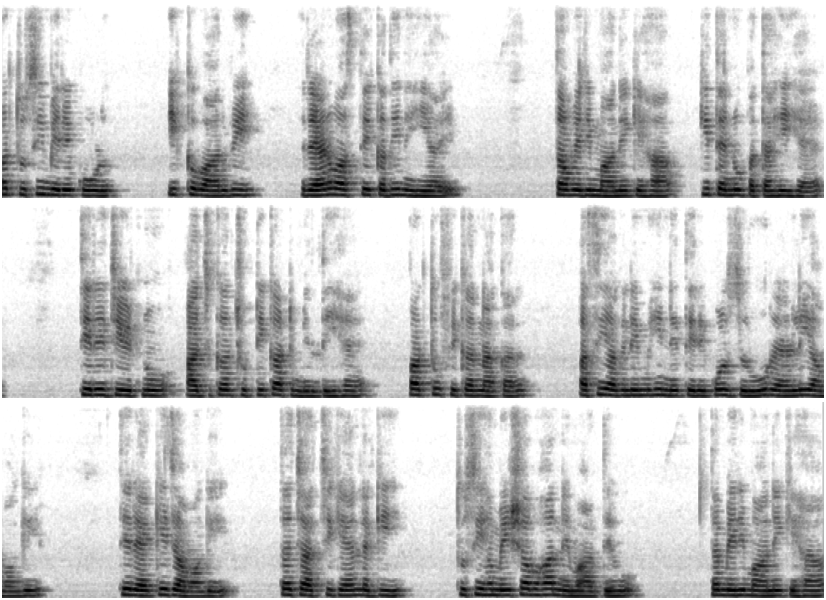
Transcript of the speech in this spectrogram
ਪਰ ਤੁਸੀਂ ਮੇਰੇ ਕੋਲ ਇੱਕ ਵਾਰ ਵੀ ਰਹਿਣ ਵਾਸਤੇ ਕਦੀ ਨਹੀਂ ਆਏ। ਤਾਂ ਮੇਰੀ ਮਾਂ ਨੇ ਕਿਹਾ ਕਿ ਤੈਨੂੰ ਪਤਾ ਹੀ ਹੈ, ਤੇਰੇ ਜੇਠ ਨੂੰ ਅੱਜ ਕੱਲ੍ਹ ਛੁੱਟੀ ਘੱਟ ਮਿਲਦੀ ਹੈ, ਪਰ ਤੂੰ ਫਿਕਰ ਨਾ ਕਰ, ਅਸੀਂ ਅਗਲੇ ਮਹੀਨੇ ਤੇਰੇ ਕੋਲ ਜ਼ਰੂਰ ਰਹਿਣ ਲਈ ਆਵਾਂਗੇ ਤੇ ਰਹਿ ਕੇ ਜਾਵਾਂਗੇ। ਤਾਂ ਚਾਚੀ ਕਹਿਣ ਲੱਗੀ, ਤੁਸੀਂ ਹਮੇਸ਼ਾ ਬਹਾਨੇ ਮਾਰਦੇ ਹੋ। ਤਾਂ ਮੇਰੀ ਮਾਂ ਨੇ ਕਿਹਾ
